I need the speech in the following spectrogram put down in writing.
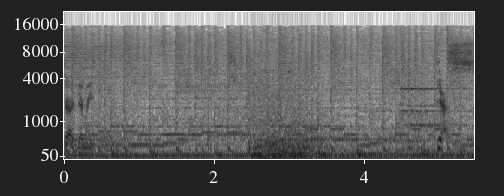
Guy get me. Yes!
